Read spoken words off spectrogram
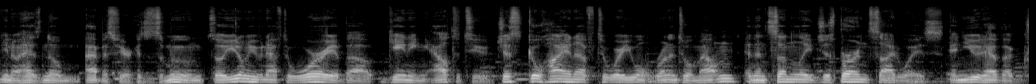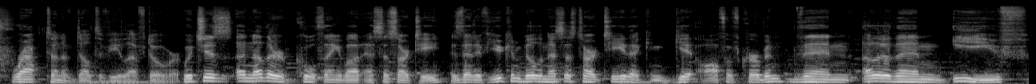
you know, has no atmosphere because it's a moon. So you don't even have to worry about gaining altitude. Just go high enough to where you won't run into a mountain and then suddenly just burn sideways and you'd have a crap ton of delta V left over. Which is another cool thing about SSRT is that if you can build an SSRT that can get off of Kerbin, then then other than Eve,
